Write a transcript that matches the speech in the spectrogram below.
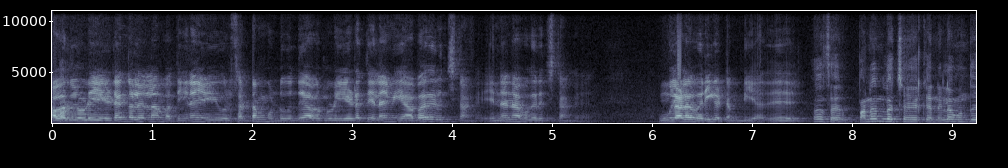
அவர்களுடைய இடங்கள் எல்லாம் பார்த்தீங்கன்னா ஒரு சட்டம் கொண்டு வந்து அவர்களுடைய இடத்தை எல்லாம் இவங்க அபகரிச்சிட்டாங்க. என்னென்ன அபகரிச்சிட்டாங்க? உங்களால் வரி கட்ட முடியாது. சார் பன்னெண்டு லட்சம் ஏக்கர் நிலம் வந்து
